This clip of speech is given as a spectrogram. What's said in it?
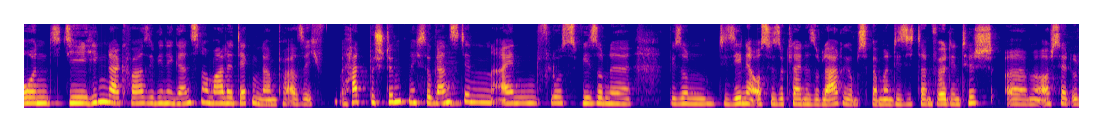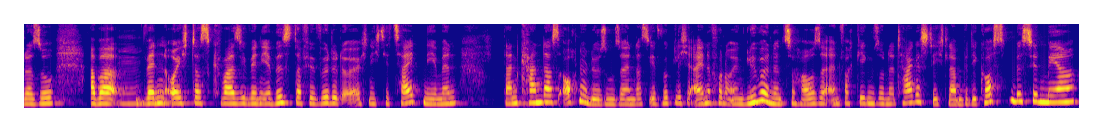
Und die hing da quasi wie eine ganz normale Deckenlampe. Also ich hat bestimmt nicht so ganz mhm. den Einfluss wie so eine, wie so ein, die sehen ja aus wie so kleine Solariums, wenn man die sich dann für den Tisch ähm, ausstellt oder so. Aber mhm. wenn euch das quasi, wenn ihr wisst, dafür würdet ihr euch nicht die Zeit nehmen, dann kann das auch eine Lösung sein, dass ihr wirklich eine von euren Glühbirnen zu Hause einfach gegen so eine Tageslichtlampe, die kostet ein bisschen mehr,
